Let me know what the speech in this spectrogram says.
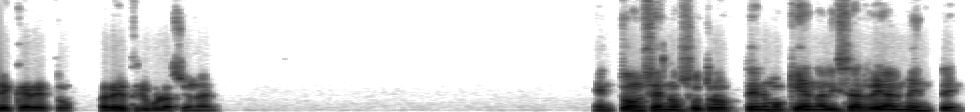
secreto pretribulacional. Entonces nosotros tenemos que analizar realmente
